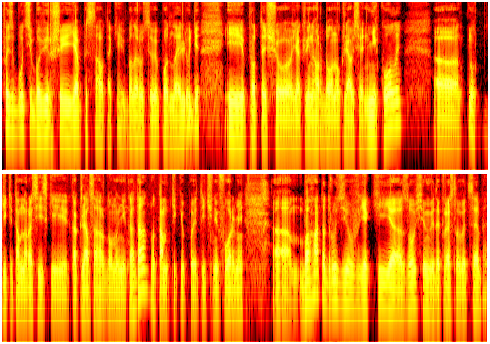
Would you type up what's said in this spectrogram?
в Фейсбуці, бо вірші я писав такі білорусові подле люди. І про те, що як він Гордону клявся ніколи. Е, ну, тільки там на російській, як клявся Гордону ніколи, ну там тільки в поетичній формі. Е, багато друзів, які я зовсім відокреслив від себе.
